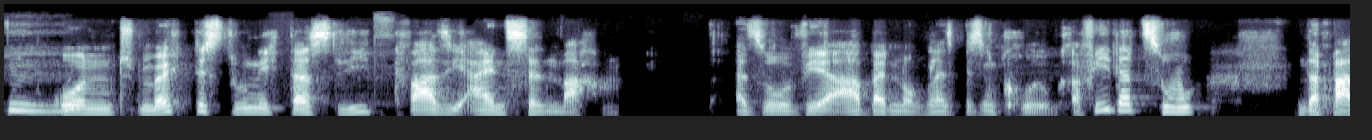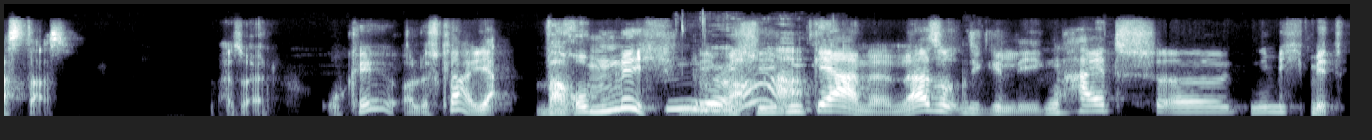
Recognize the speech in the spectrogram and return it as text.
Mhm. Und möchtest du nicht das Lied quasi einzeln machen? Also wir arbeiten noch ein kleines bisschen Choreografie dazu und dann passt das. Also okay, alles klar. Ja, warum nicht? Nehme ich liebend gerne. Ne? Also die Gelegenheit äh, nehme ich mit.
